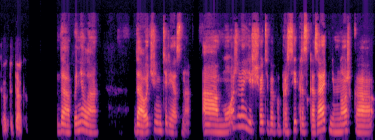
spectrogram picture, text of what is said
Как-то так. Да, поняла. Да, очень интересно. А можно еще тебя попросить рассказать немножко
